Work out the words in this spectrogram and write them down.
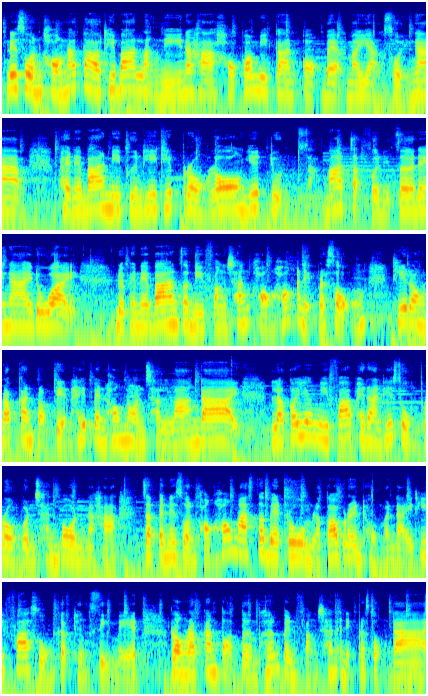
ในส่วนของหน้าตาที่บ้านหลังนี้นะคะเขาก็มีการออกแบบมาอย่างสวยงาม ภายในบ้านมีพื้นที่ที่โปร่งโล่งยืดหยุ่นสามารถจัดเฟอร์นิเจอร์ได้ง่ายด้วย โดยภายในบ้านจะมีฟังก์ชันของห้องอเนกประสงค์ ที่รองรับการปรับเปลี่ยนให้เป็นห้องนอนชั้นล่างได้ แล้วก็ยังมีฝ้าเพดานที่สูงโปร่งบนชั้นบนนะคะ จะเป็นในส่วนของห้อง Master Bedroom แล้วก็บริเวณถงบันไดที่ฝ้าสูงเกือบถึง 4 เมตร รองรับการต่อเติมเพิ่มเป็นฟังก์ชันอเนกประสงค์ได้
